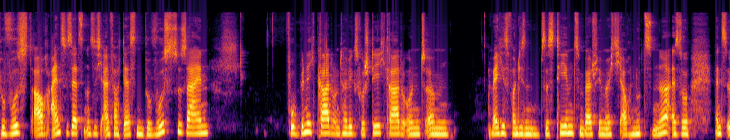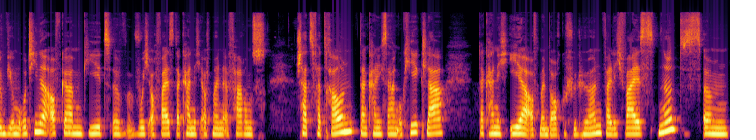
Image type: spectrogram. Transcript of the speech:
bewusst auch einzusetzen und sich einfach dessen bewusst zu sein, wo bin ich gerade unterwegs, wo stehe ich gerade und ähm, welches von diesen Systemen zum Beispiel möchte ich auch nutzen. Ne? Also wenn es irgendwie um Routineaufgaben geht, äh, wo ich auch weiß, da kann ich auf meinen Erfahrungsschatz vertrauen, dann kann ich sagen, okay, klar, da kann ich eher auf mein Bauchgefühl hören, weil ich weiß, ne, das ähm,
